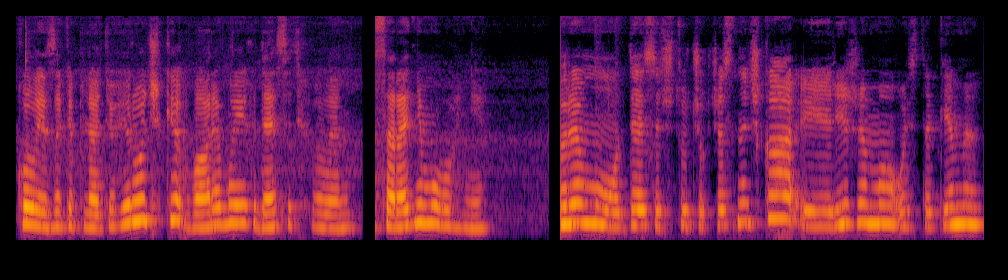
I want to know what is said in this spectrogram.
Коли закиплять огірочки, варимо їх 10 хвилин на середньому вогні. Беремо 10 штучок чесничка і ріжемо ось такими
